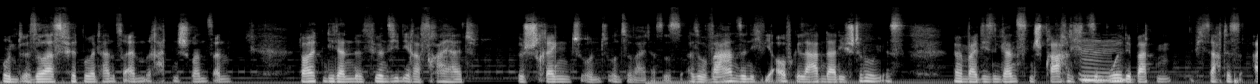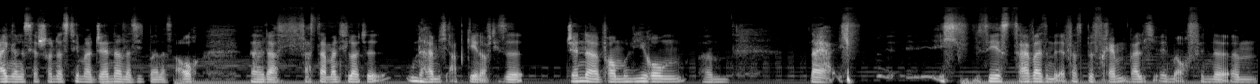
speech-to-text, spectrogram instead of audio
Und sowas führt momentan zu einem Rattenschwanz an Leuten, die dann fühlen sich in ihrer Freiheit beschränkt und, und so weiter. Das ist also wahnsinnig, wie aufgeladen da die Stimmung ist äh, bei diesen ganzen sprachlichen mhm. Symboldebatten. Ich sagte es eingangs ja schon, das Thema Gender, da sieht man das auch, äh, dass, dass da manche Leute unheimlich abgehen auf diese Gender-Formulierungen. Ähm, naja, ich ich sehe es teilweise mit etwas Befremden, weil ich eben auch finde, ähm,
